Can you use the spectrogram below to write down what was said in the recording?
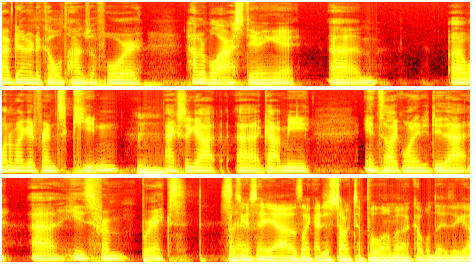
I've done it a couple times before. Had a blast doing it. Um, uh, one of my good friends, Keaton, Mhm. actually got uh, got me into like wanting to do that. Uh, he's from Bricks. I was gonna say, yeah. I was like, I just talked to Paloma a couple days ago.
